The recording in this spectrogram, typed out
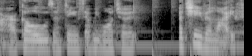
our goals and things that we want to achieve in life.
